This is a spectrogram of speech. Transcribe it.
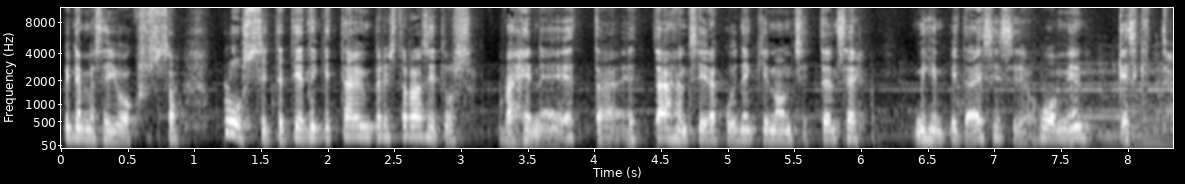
pidemmässä juoksussa. Plus sitten tietenkin tämä ympäristörasitus vähenee, että, että tämähän siinä kuitenkin on sitten se mihin pitäisi huomioon keskittyä.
